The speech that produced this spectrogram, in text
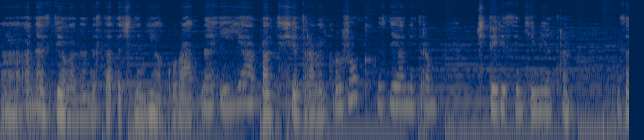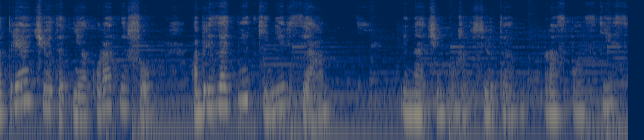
А, она сделана достаточно неаккуратно. И я под фетровый кружок с диаметром 4 сантиметра запрячу этот неаккуратный шов. Обрезать нитки нельзя иначе может все это расползтись.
